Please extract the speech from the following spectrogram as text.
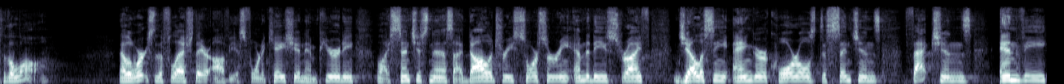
to the law. Now, the works of the flesh, they are obvious fornication, impurity, licentiousness, idolatry, sorcery, enmity, strife, jealousy, anger, quarrels, dissensions, factions, envy,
